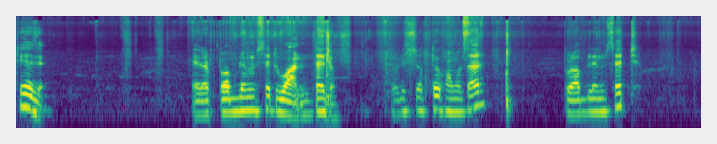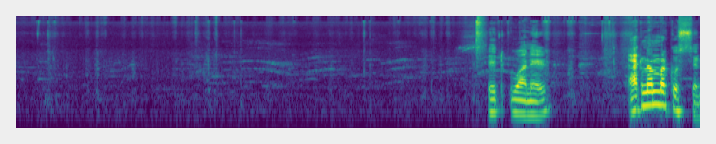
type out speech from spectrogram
ঠিক আছে? এরা প্রবলেম সেট ওয়ান তাই তো? তড়িৎ শক্তি ক্ষমতার প্রবলেম সেট সেট ওয়ানের এক নম্বর কোশ্চেন।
